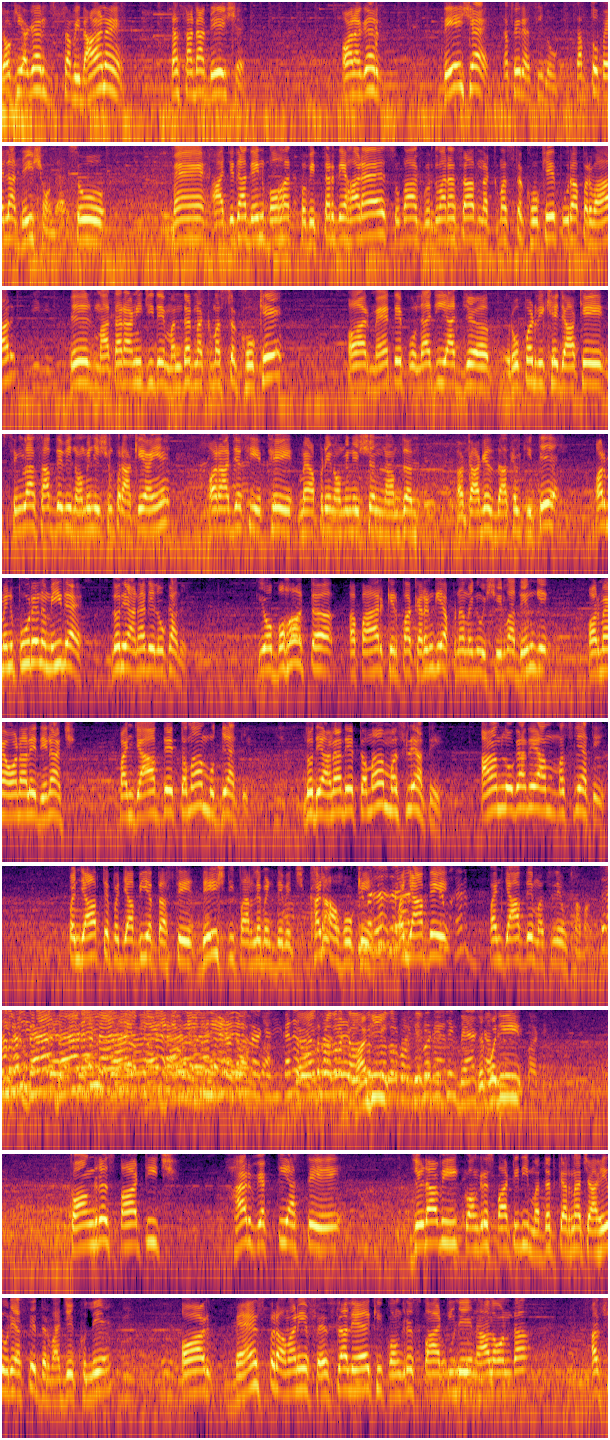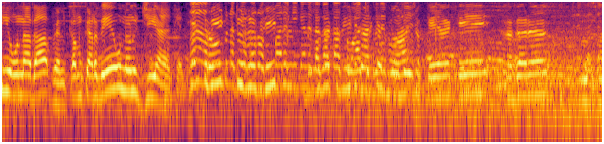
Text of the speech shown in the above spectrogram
ਕਿਉਂਕਿ ਅਗਰ ਸੰਵਿਧਾਨ ਹੈ ਤਾਂ ਸਾਡਾ ਦੇਸ਼ ਹੈ ਔਰ ਅਗਰ ਦੇਸ਼ ਹੈ ਤਾਂ ਫਿਰ ਅਸੀਂ ਲੋਕ ਹੈ ਸਭ ਤੋਂ ਪਹਿਲਾਂ ਦੇਸ਼ ਆਉਂਦਾ ਹੈ। ਸੋ ਮੈਂ ਅੱਜ ਦਾ ਦਿਨ ਬਹੁਤ ਪਵਿੱਤਰ ਦਿਹਾੜਾ ਹੈ ਸਵੇਰ ਗੁਰਦੁਆਰਾ ਸਾਹਿਬ ਨਕਮਸਤਕ ਹੋ ਕੇ ਪੂਰਾ ਪਰਿਵਾਰ ਫਿਰ ਮਾਤਾ ਰਾਣੀ ਜੀ ਦੇ ਮੰਦਿਰ ਨਕਮਸਤਕ ਹੋ ਕੇ ਔਰ ਮੈਂ ਤੇ ਭੋਲਾ ਜੀ ਅੱਜ ਰੋਪੜ ਵਿਖੇ ਜਾ ਕੇ ਸਿੰਗਲਾ ਸਾਹਿਬ ਦੇ ਵੀ ਨੋਮੀਨੇਸ਼ਨ ਭਰਾ ਕੇ ਆਏ ਹਾਂ ਔਰ ਅੱਜ ਅਸੀਂ ਇੱਥੇ ਮੈਂ ਆਪਣੇ ਨੋਮੀਨੇਸ਼ਨ ਨਾਮਜ਼ਦ ਕਾਗਜ਼ ਦਾਖਲ ਕੀਤੇ ਹੈ ਔਰ ਮੈਨੂੰ ਪੂਰਨ ਉਮੀਦ ਹੈ ਲੁਧਿਆਣਾ ਦੇ ਲੋਕਾਂ ਦੇ ਕਿ ਉਹ ਬਹੁਤ ਅਪਾਰ ਕਿਰਪਾ ਕਰਨਗੇ ਆਪਣਾ ਮੈਨੂੰ ਆਸ਼ੀਰਵਾਦ ਦੇਣਗੇ ਔਰ ਮੈਂ ਆਉਣ ਵਾਲੇ ਦਿਨਾਂ 'ਚ ਪੰਜਾਬ ਦੇ तमाम ਮੁੱਦਿਆਂ ਤੇ ਲੁਧਿਆਣਾ ਦੇ तमाम ਮਸਲਿਆਂ ਤੇ ਆਮ ਲੋਕਾਂ ਦੇ ਆਮ ਮਸਲਿਆਂ ਤੇ ਪੰਜਾਬ ਤੇ ਪੰਜਾਬੀਅਤ ਵਾਸਤੇ ਦੇਸ਼ ਦੀ ਪਾਰਲੀਮੈਂਟ ਦੇ ਵਿੱਚ ਖੜਾ ਹੋ ਕੇ ਪੰਜਾਬ ਦੇ ਪੰਜਾਬ ਦੇ ਮਸਲੇ ਉਠਾਵਾਂਗੇ ਹਾਂਜੀ ਸਿਮਰਜੀਤ ਸਿੰਘ ਬੈਂਸ ਦੇਖੋ ਜੀ ਕਾਂਗਰਸ ਪਾਰਟੀ 'ਚ ਹਰ ਵਿਅਕਤੀ ਵਾਸਤੇ ਜਿਹੜਾ ਵੀ ਕਾਂਗਰਸ ਪਾਰਟੀ ਦੀ ਮਦਦ ਕਰਨਾ ਚਾਹੇ ਉਹਦੇ ਵਾਸਤੇ ਦਰਵਾਜ਼ੇ ਖੁੱਲੇ ਹੈ ਔਰ ਬੈਂਸ ਭਰਾਵਾਂ ਨੇ ਇਹ ਫੈਸਲਾ ਲਿਆ ਕਿ ਕਾਂਗਰਸ ਪਾਰਟੀ ਦੇ ਨਾਲ ਆਉਣ ਦਾ ਅਸੀਂ ਉਹਨਾਂ ਦਾ ਵੈਲਕਮ ਕਰਦੇ ਹਾਂ ਉਹਨਾਂ ਨੂੰ ਜੀ ਆਇਆਂ ਕਹਿੰਦੇ। ਆਰੋਪ ਸਰ ਉਸ ਬਾਰੇ ਕੀ ਕਹਿੰਦੇ ਲਗਾਤਾਰ ਸਵਾਲ ਚੁੱਕ ਰਹੇ ਸਵਾਲ ਚੁੱਕੇ ਆ ਕਿ ਅਗਰ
